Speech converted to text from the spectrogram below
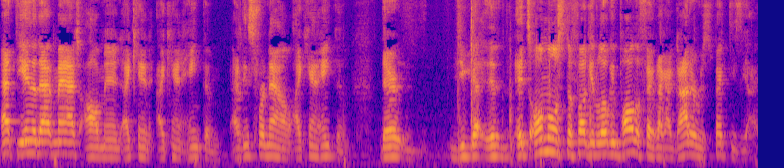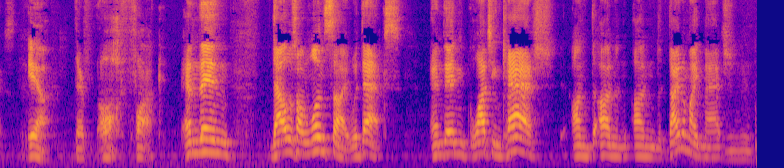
At the end of that match, oh man, I can't, I can't hate them. At least for now, I can't hate them. They're, you got, it, it's almost the fucking Logan Paul effect. Like I gotta respect these guys. yeah, They're oh fuck. And then that was on one side with Dax, and then watching Cash on on on the Dynamite match. Mm-hmm.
